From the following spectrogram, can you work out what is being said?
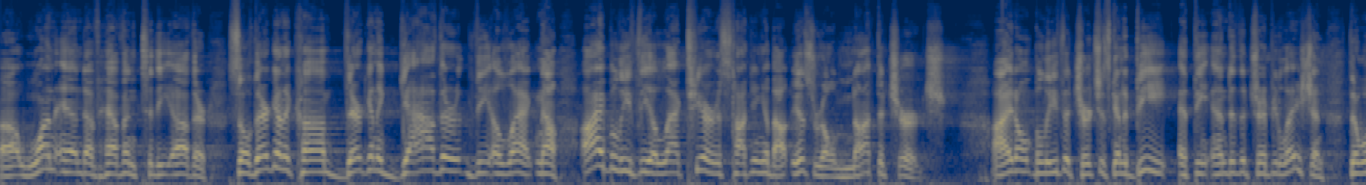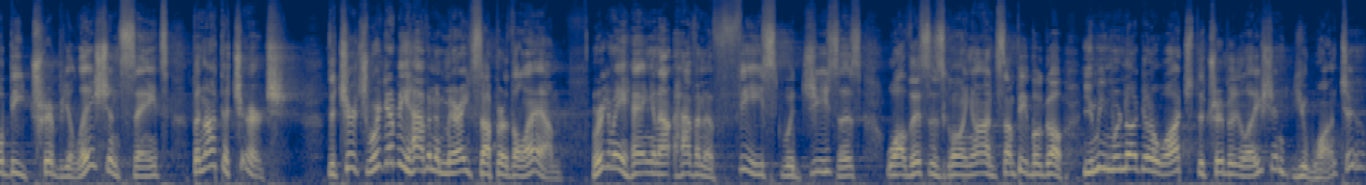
uh, one end of heaven to the other. So they're going to come, they're going to gather the elect. Now, I believe the elect here is talking about Israel, not the church. I don't believe the church is going to be at the end of the tribulation. There will be tribulation saints, but not the church. The church, we're going to be having a married supper of the Lamb. We're going to be hanging out, having a feast with Jesus while this is going on. Some people go, You mean we're not going to watch the tribulation? You want to?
